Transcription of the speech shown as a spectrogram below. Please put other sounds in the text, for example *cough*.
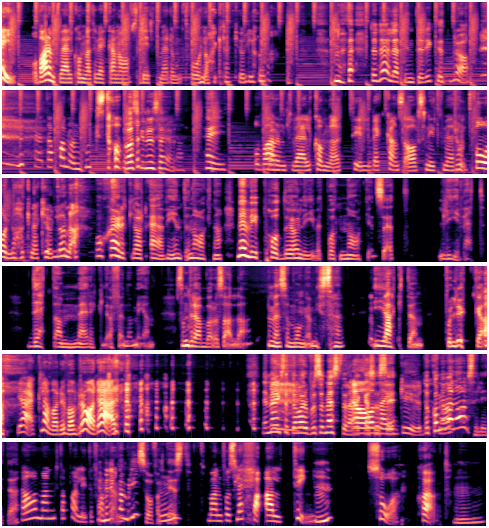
Hej och varmt välkomna till veckans avsnitt med de två nakna kullorna. Det där lät inte riktigt bra. Jag tappade någon bokstav. Vad skulle du säga då? Hej! Och varmt välkomna till veckans avsnitt med de två nakna kullorna. Och självklart är vi inte nakna, men vi poddar om livet på ett naket sätt. Livet, detta märkliga fenomen som drabbar oss alla, men som många missar i jakten på lycka. Jäklar vad du var bra där! *laughs* Det märks att du har varit på semester en Ja, vecka, men gud. Då kommer ja. man av sig lite. Ja, man tappar lite Ja, farten. men det kan bli så faktiskt. Man får släppa allting. Mm. Så skönt. Mm.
